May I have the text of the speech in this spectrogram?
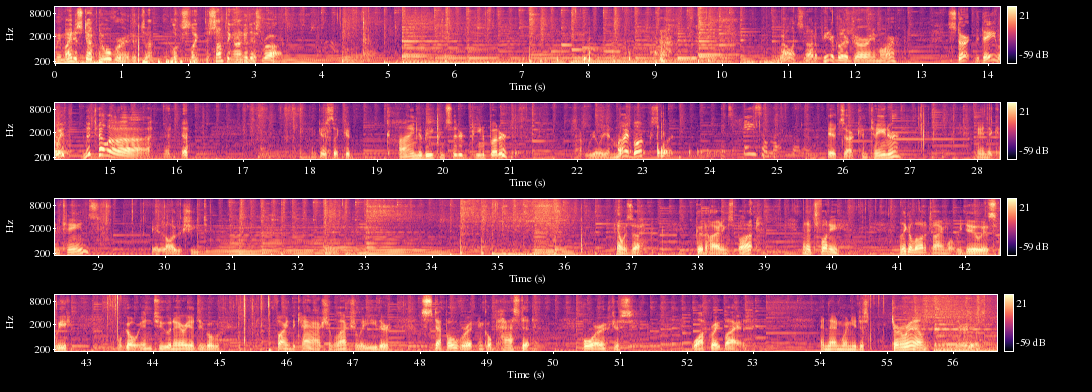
we, might have stepped over it. It's, uh, it looks like there's something under this rock. Well, it's not a peanut butter jar anymore. Start the day with Nutella! I guess that could kind of be considered peanut butter. Not really in my books, but It's hazelnut butter. it's a container and it contains a log sheet. That was a good hiding spot. And it's funny, I think a lot of time what we do is we will go into an area to go find the cache and we'll actually either step over it and go past it or just walk right by it. And then when you just turn around, there it is.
